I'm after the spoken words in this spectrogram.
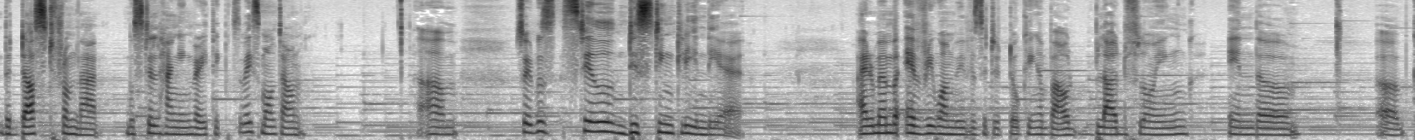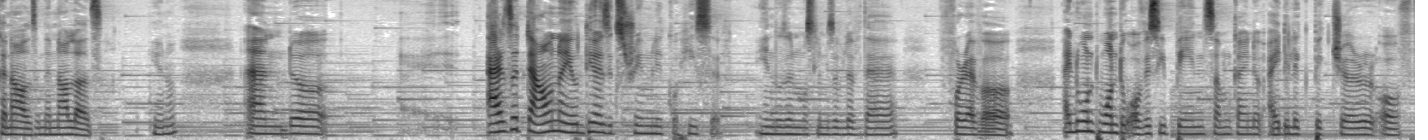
the dust from that was still hanging very thick. It's a very small town, um, so it was still distinctly in the air. I remember everyone we visited talking about blood flowing in the uh, canals and the nalas, you know. And uh, as a town, Ayodhya is extremely cohesive. Hindus and Muslims have lived there forever. I don't want to obviously paint some kind of idyllic picture of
